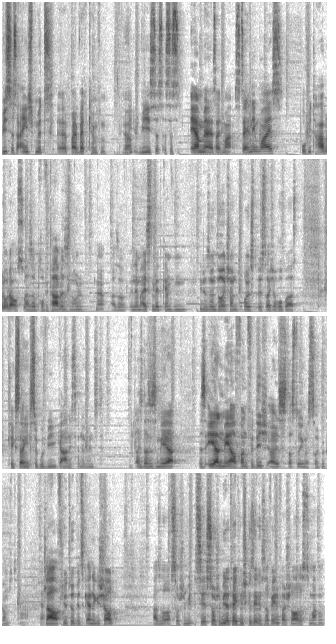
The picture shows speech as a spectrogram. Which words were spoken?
Wie ist das eigentlich mit äh, bei Wettkämpfen? Ja. Wie, wie ist das? Ist das eher mehr, sag ich mal, standing-wise profitabel oder auch so? Also profitabel ist es null. ja. Also in den meisten Wettkämpfen, die du so in Deutschland, Öst, Österreich, Europa hast, kriegst du eigentlich so gut wie gar nichts, wenn du gewinnst. Also das ist mehr, das ist eher ein Mehraufwand für dich, als dass du irgendwas zurückbekommst. fair. Klar, auf YouTube wird es gerne geschaut. Also auf Social, Social Media technisch gesehen ist es auf jeden Fall schlau, das zu machen.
